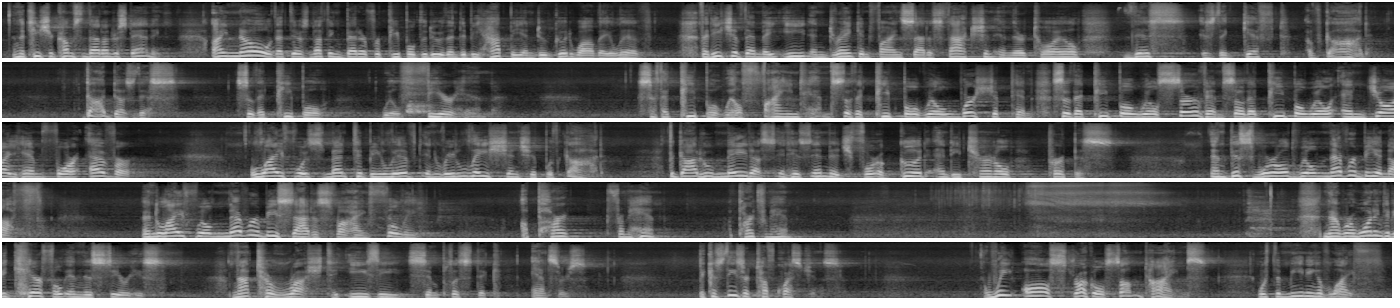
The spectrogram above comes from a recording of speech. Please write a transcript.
And the teacher comes to that understanding. I know that there's nothing better for people to do than to be happy and do good while they live. That each of them may eat and drink and find satisfaction in their toil. This is the gift of God. God does this so that people will fear Him so that people will find him, so that people will worship him, so that people will serve him, so that people will enjoy him forever. Life was meant to be lived in relationship with God, the God who made us in his image for a good and eternal purpose. And this world will never be enough, and life will never be satisfying fully apart from him. Apart from him. Now, we're wanting to be careful in this series, not to rush to easy, simplistic answers, because these are tough questions. We all struggle sometimes with the meaning of life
